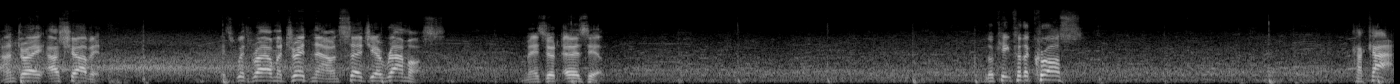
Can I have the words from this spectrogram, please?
Andre Arshavin. It's with Real Madrid now and Sergio Ramos. Mesut Ozil. Looking for the cross. Kaká.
